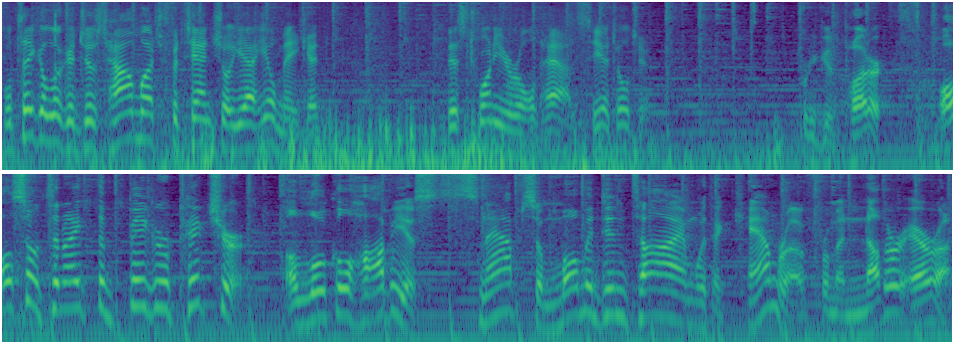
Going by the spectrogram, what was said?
We'll take a look at just how much potential, yeah, he'll make it. This 20-year-old has. See, I told you. Pretty good putter. Also, tonight, the bigger picture. A local hobbyist snaps a moment in time with a camera from another era.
